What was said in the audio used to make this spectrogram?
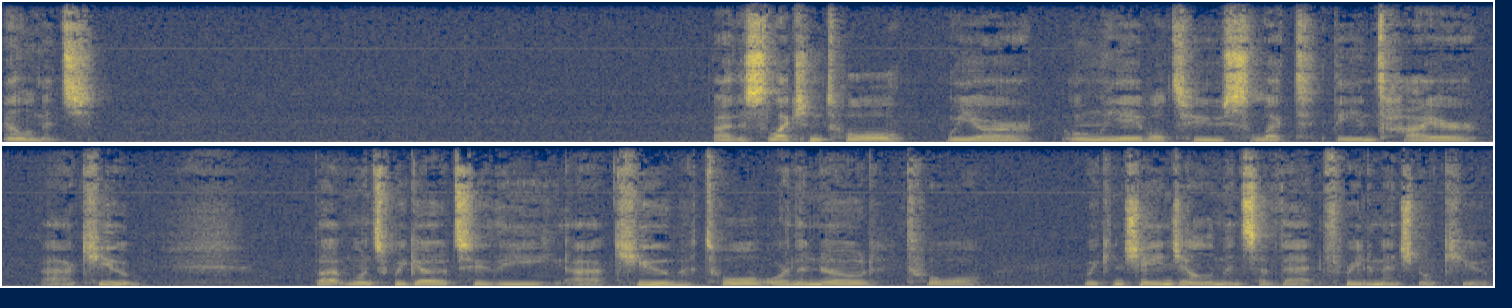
elements. By the selection tool, we are only able to select the entire uh, cube. But once we go to the uh, cube tool or the node tool, we can change elements of that three-dimensional cube,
